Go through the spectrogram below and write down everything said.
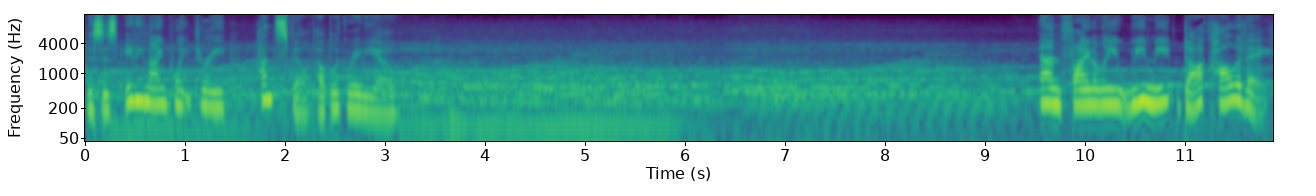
This is 89.3 Huntsville Public Radio. And finally, we meet Doc Holladay,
